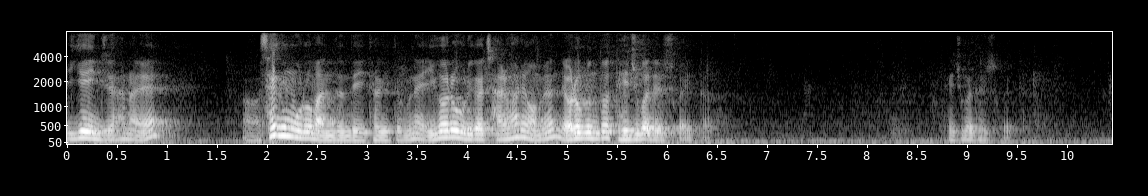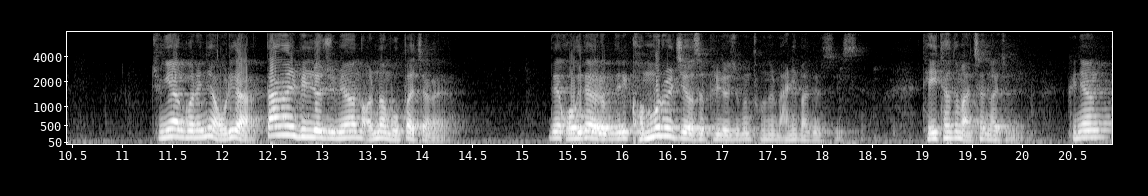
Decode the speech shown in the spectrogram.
이게 이제 하나의 어, 세금으로 만든 데이터이기 때문에 이거를 우리가 잘 활용하면 여러분도 대주가 될 수가 있다. 대주가 될 수가 있다. 중요한 거는요, 우리가 땅을 빌려주면 얼마 못 받잖아요. 근데 거기다 여러분들이 건물을 지어서 빌려주면 돈을 많이 받을 수 있어요. 데이터도 마찬가지입니다. 그냥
